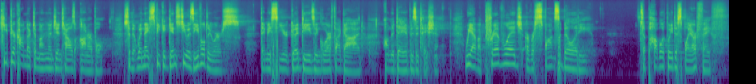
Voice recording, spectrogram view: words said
Keep your conduct among the Gentiles honorable, so that when they speak against you as evildoers, they may see your good deeds and glorify God on the day of visitation. We have a privilege, a responsibility to publicly display our faith.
